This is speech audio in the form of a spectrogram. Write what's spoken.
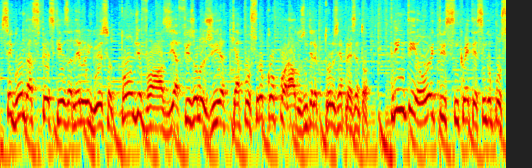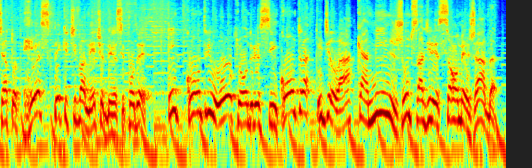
Segundo as pesquisas neurolinguísticas, o tom de voz e a fisiologia que a postura corporal dos intelectores representam 38 e 55% respectivamente desse poder. Encontre o outro onde ele se encontra e de lá caminhe juntos na direção almejada.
